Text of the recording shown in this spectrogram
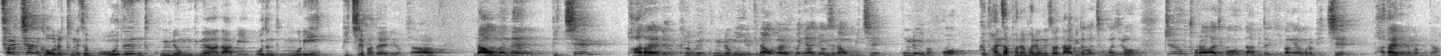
설치한 거울을 통해서 모든 공룡이나 나비, 모든 동물이 빛을 받아야 돼요. 자, 나오면은 빛을 받아야 돼요. 결국엔 공룡이 이렇게 나오, 아, 뭐냐 여기서 나온 빛을 공룡이 받고 그 반사판을 활용해서 나비도 마찬가지로 쭉 돌아가지고 나비도 이 방향으로 빛을 받아야 되는 겁니다.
